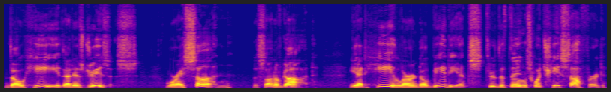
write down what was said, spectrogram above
Though he, that is Jesus, were a son, the Son of God, yet he learned obedience through the things which he suffered.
